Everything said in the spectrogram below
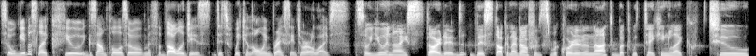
So, give us like few examples or methodologies that we can all embrace into our lives. so you and i started this talk and i don't know if it's recorded or not but with taking like two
